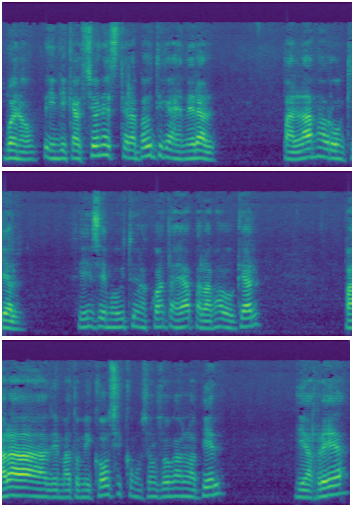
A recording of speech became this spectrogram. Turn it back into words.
Bueno, indicaciones terapéuticas en general, para bronquial. Fíjense, hemos visto unas cuantas ya para bronquial, para dermatomicosis, como son los órganos de la piel, diarrea,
